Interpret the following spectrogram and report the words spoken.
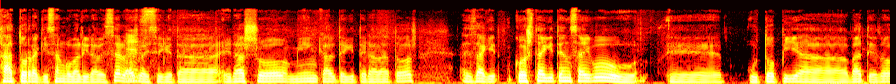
jatorrak izango balira bezala, ez, baizik eta eraso, min kalte egitera datoz, ez dakit, kosta egiten zaigu e, utopia bat edo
